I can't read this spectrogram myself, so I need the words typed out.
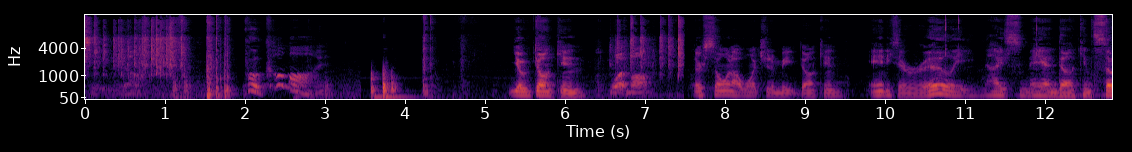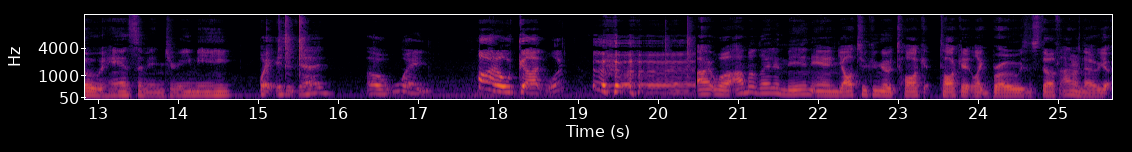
see. Uh, bro, come on. Yo, Dunkin. What, mom? There's someone I want you to meet, Dunkin. And he's a really nice man, Dunkin. So handsome and dreamy. Wait, is it dad? Oh, wait. I don't got one. Alright, well, I'm gonna let him in and y'all two can go talk talk it like bros and stuff. I don't know. Y'all,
